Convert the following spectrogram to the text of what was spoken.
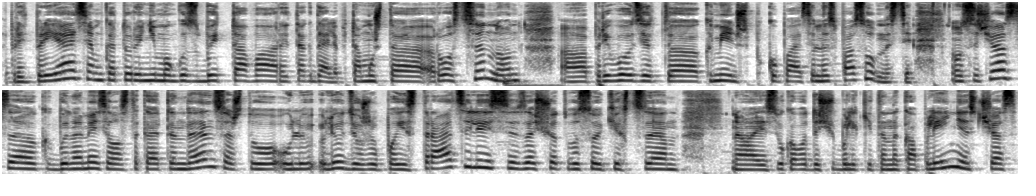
предприятиям, которые не могут сбыть товары и так далее. Потому что рост цен, он а, приводит э, к меньшей покупательной способности. Но сейчас как бы наметилась такая тенденция, что люди уже поистратились за счет высоких цен, а, если у кого-то еще были какие-то накопления, сейчас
